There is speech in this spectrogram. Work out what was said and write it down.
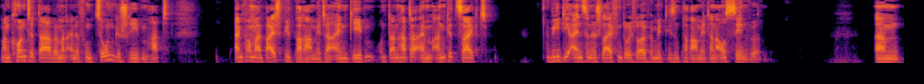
man konnte da, wenn man eine Funktion geschrieben hat, einfach mal Beispielparameter eingeben und dann hat er einem angezeigt, wie die einzelnen Schleifendurchläufe mit diesen Parametern aussehen würden. Ähm,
